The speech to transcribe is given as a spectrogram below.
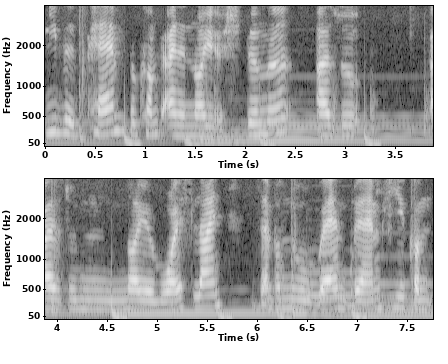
Evil Pam bekommt eine neue Stimme, also, also eine neue Voiceline. Das ist einfach nur Wham Bam. Hier kommt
